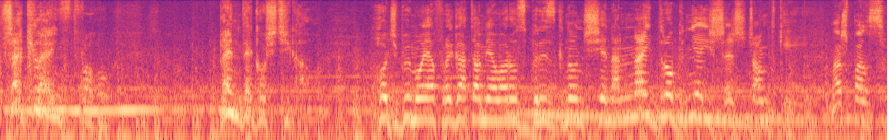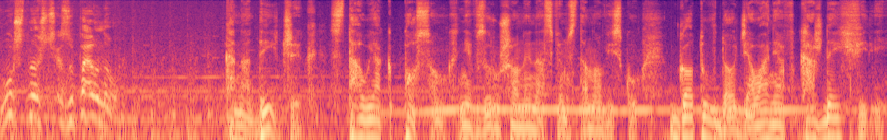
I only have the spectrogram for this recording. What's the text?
Przekleństwo! Będę go ścigał. Choćby moja fregata miała rozbryzgnąć się na najdrobniejsze szczątki. Masz pan słuszność zupełną. Kanadyjczyk stał jak posąg niewzruszony na swym stanowisku, gotów do działania w każdej chwili.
